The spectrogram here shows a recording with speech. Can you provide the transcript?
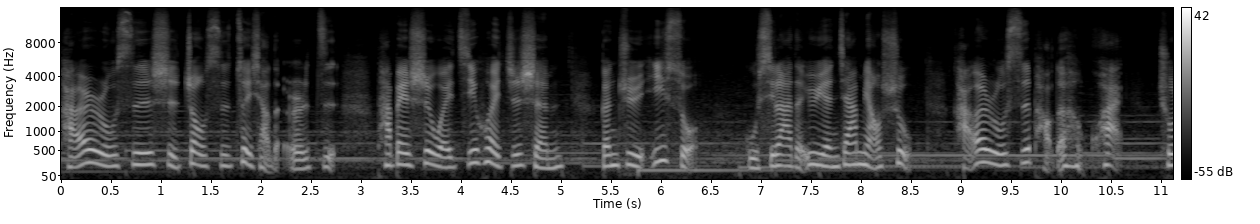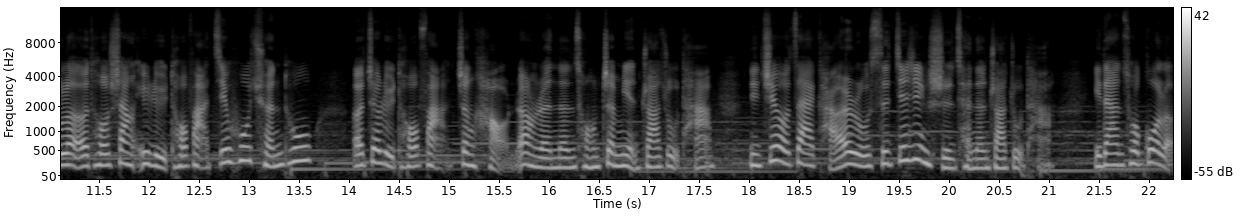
卡厄茹斯是宙斯最小的儿子，他被视为机会之神。根据伊索，古希腊的预言家描述，卡厄茹斯跑得很快，除了额头上一缕头发几乎全秃。而这缕头发正好让人能从正面抓住它。你只有在卡厄茹斯接近时才能抓住它，一旦错过了，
